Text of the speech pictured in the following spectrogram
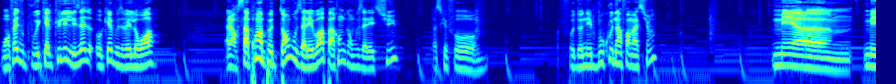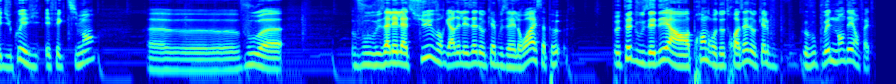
où en fait vous pouvez calculer les aides auxquelles vous avez le droit. Alors ça prend un peu de temps, vous allez voir par contre quand vous allez dessus, parce qu'il faut, faut donner beaucoup d'informations. Mais, euh, mais du coup, effectivement, euh, vous, euh, vous allez là-dessus, vous regardez les aides auxquelles vous avez le droit et ça peut peut-être vous aider à en prendre 2-3 aides auxquelles que vous pouvez demander en fait.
